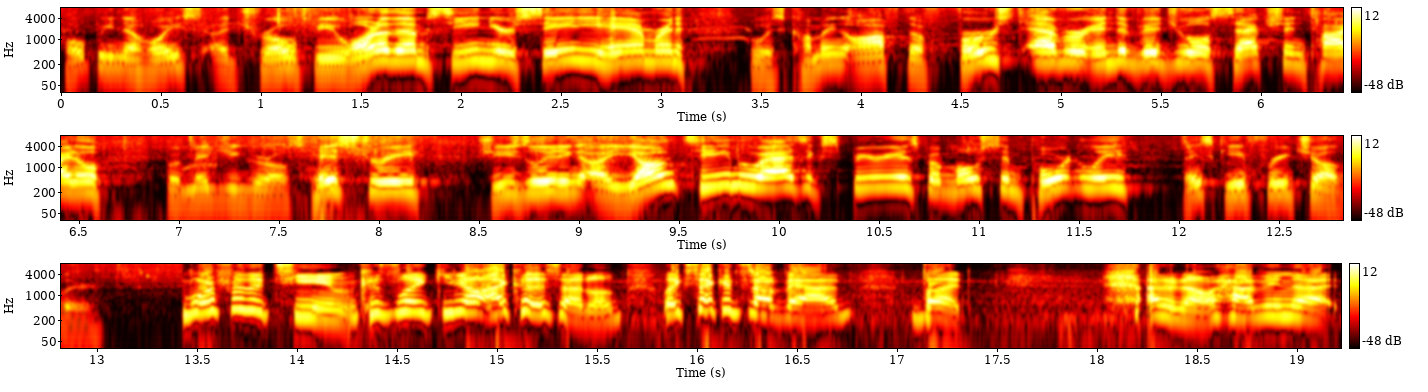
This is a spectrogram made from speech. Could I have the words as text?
hoping to hoist a trophy. One of them, senior Sadie Hamron, who is coming off the first ever individual section title, Bemidji girls history. She's leading a young team who has experience, but most importantly, they ski for each other. More for the team, because like, you know, I could have settled. Like second's not bad, but I don't know, having that,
